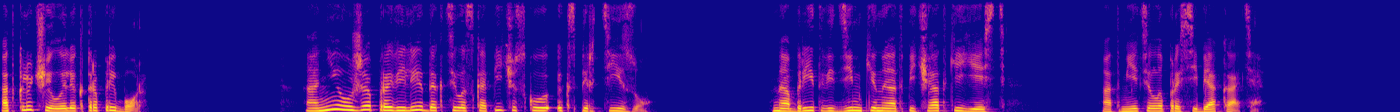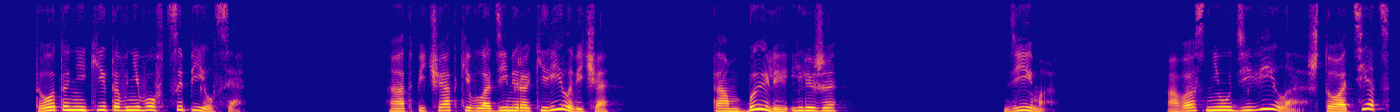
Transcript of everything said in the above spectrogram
отключил электроприбор. Они уже провели дактилоскопическую экспертизу. На бритве Димкины отпечатки есть, отметила про себя Катя. То-то Никита в него вцепился. А отпечатки Владимира Кирилловича там были или же... Дима, а вас не удивило, что отец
